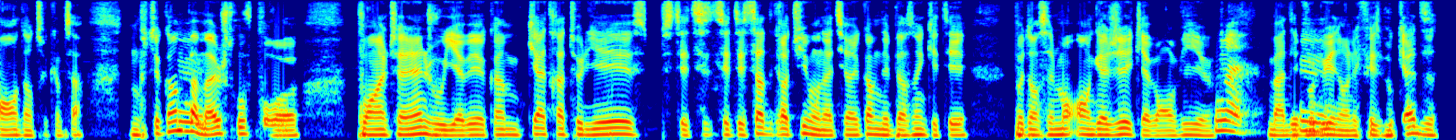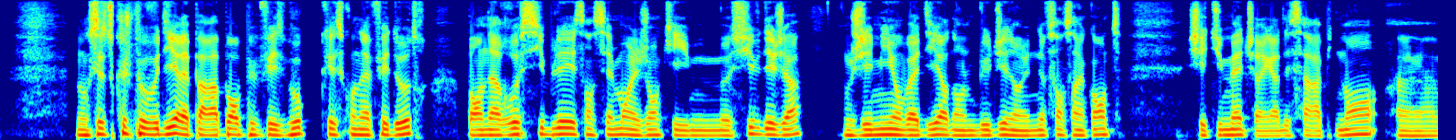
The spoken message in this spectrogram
un truc comme ça. Donc c'était quand même pas mm. mal, je trouve, pour, euh, pour un challenge où il y avait quand même quatre ateliers. C'était certes gratuit, mais on attirait quand même des personnes qui étaient potentiellement engagées et qui avaient envie euh, bah, d'évoluer mm. dans les Facebook Ads. Donc c'est ce que je peux vous dire. Et par rapport au pub Facebook, qu'est-ce qu'on a fait d'autre? Bah, On a reciblé essentiellement les gens qui me suivent déjà. Donc j'ai mis, on va dire, dans le budget, dans les 950, j'ai dû mettre, j'ai regardé ça rapidement, euh,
